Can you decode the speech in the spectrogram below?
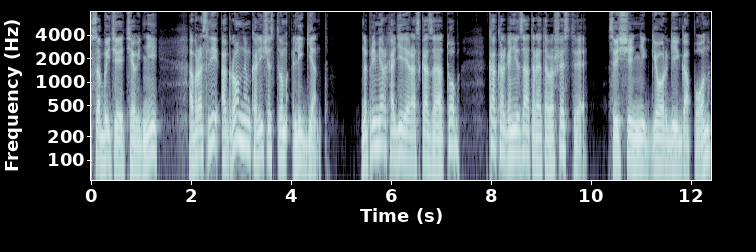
события тех дней обросли огромным количеством легенд. Например, ходили рассказы о том, как организатор этого шествия, священник Георгий Гапон,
